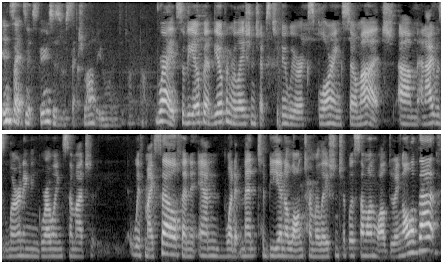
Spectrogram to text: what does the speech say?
insights and experiences with sexuality we wanted to talk about. Right. So the open the open relationships too, we were exploring so much, um, and I was learning and growing so much with myself and and what it meant to be in a long term relationship with someone while doing all of that.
